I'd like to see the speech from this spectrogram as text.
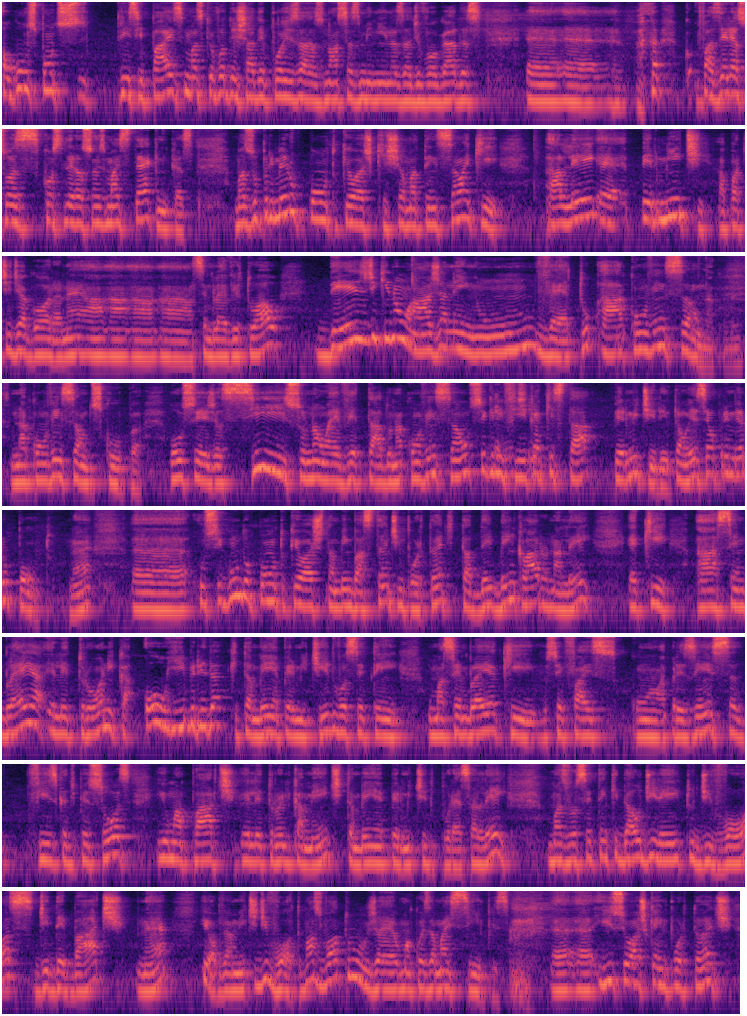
alguns pontos principais, mas que eu vou deixar depois as nossas meninas advogadas é, é, fazerem as suas considerações mais técnicas. Mas o primeiro ponto que eu acho que chama atenção é que a lei é, permite, a partir de agora, né, a, a, a Assembleia Virtual, desde que não haja nenhum veto à convenção. Na convenção. Na convenção, desculpa. Ou seja, se isso não é vetado na convenção, significa permitido. que está permitido. Então, esse é o primeiro ponto. Né? Uh, o segundo ponto que eu acho também bastante importante, está bem claro na lei, é que a assembleia eletrônica ou híbrida, que também é permitido, você tem uma assembleia que você faz com a presença física de pessoas e uma parte eletronicamente, também é permitido por essa lei, mas você tem que dar o direito de voz, de debate, né? E obviamente de voto. Mas voto já é uma coisa mais simples. É, é, isso eu acho que é importante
